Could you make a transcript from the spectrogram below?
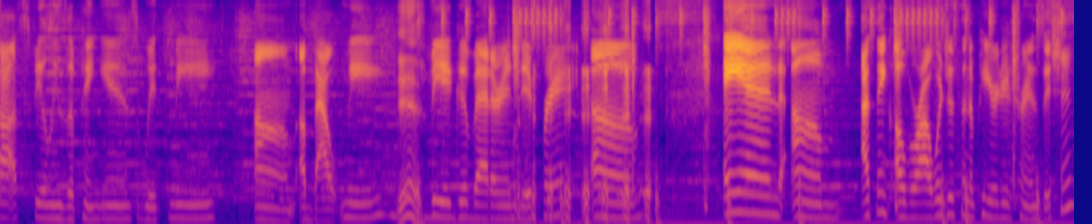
thoughts, feelings, opinions with me um, about me. Yeah. be a good, bad, or indifferent. um, and um, I think overall we're just in a period of transition,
